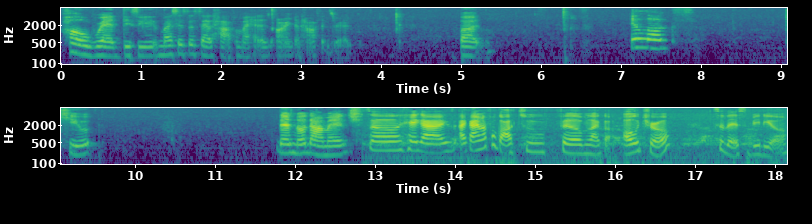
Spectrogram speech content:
how red this is. My sister said half of my head is orange and half is red. But it looks cute. There's no damage. So hey guys, I kind of forgot to film like an outro to this video.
